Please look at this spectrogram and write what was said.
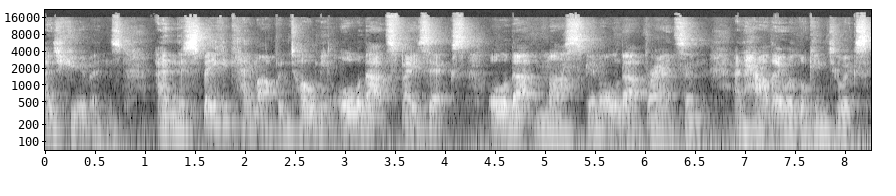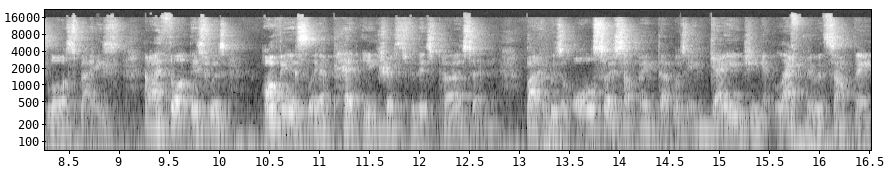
as humans. And the speaker came up and told me all about SpaceX, all about Musk, and all about Branson, and how they were looking to explore space. And I thought this was obviously a pet interest for this person, but it was also something that was engaging. It left me with something,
